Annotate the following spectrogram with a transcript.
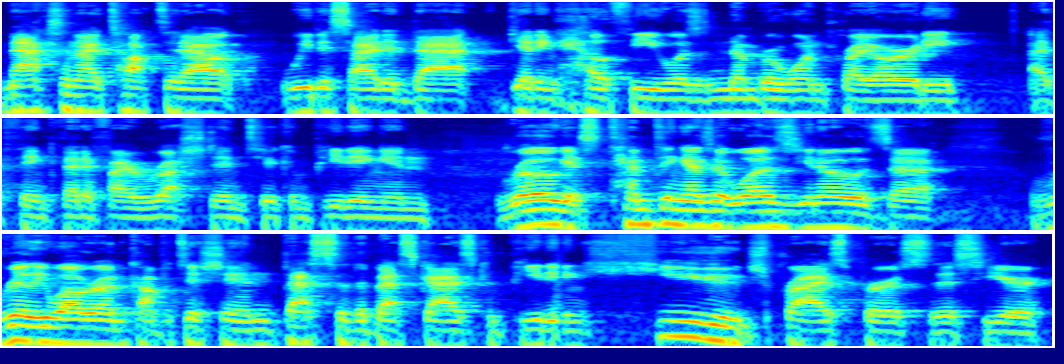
Max and I talked it out. We decided that getting healthy was number one priority. I think that if I rushed into competing in Rogue, as tempting as it was, you know, it's a really well run competition, best of the best guys competing, huge prize purse this year.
